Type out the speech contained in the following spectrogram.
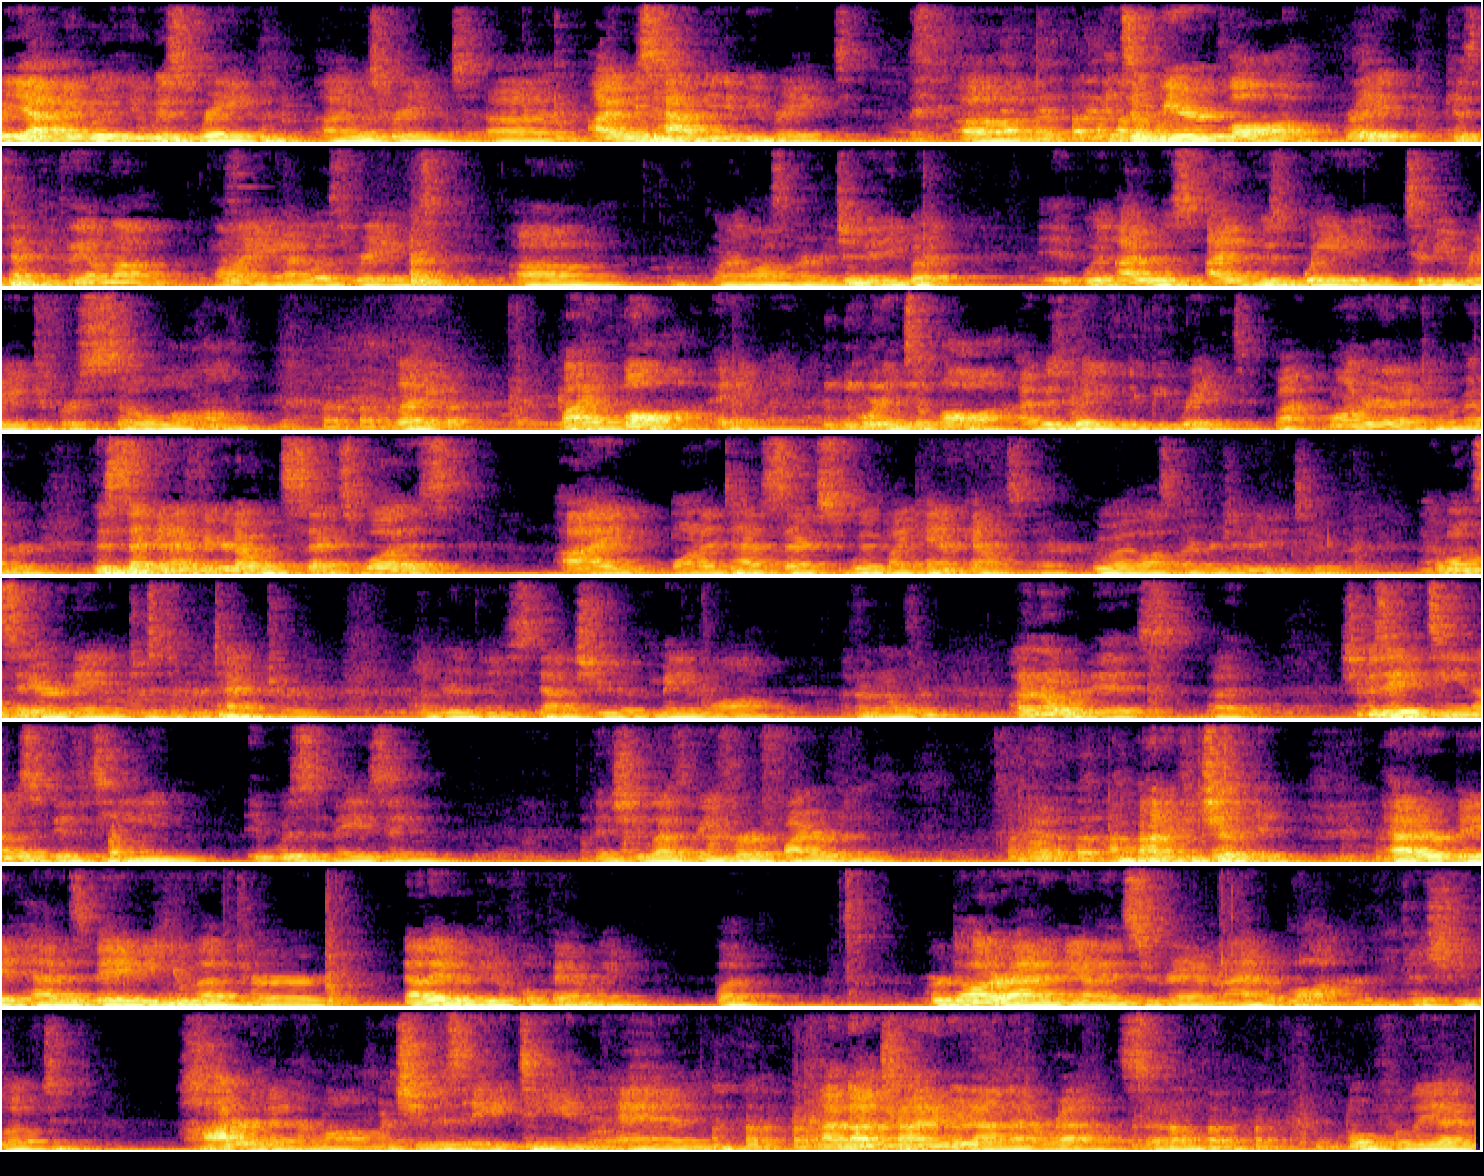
but yeah, it was rape. I was raped. Uh, I was happy to be raped. Uh, it's a weird law, right? Because technically I'm not lying. I was raped um, when I lost my virginity, but I was I was waiting to be raped for so long, like by law anyway. According to law, I was waiting to be raped, but longer than I can remember. The second I figured out what sex was, I wanted to have sex with my camp counselor, who I lost my virginity to. I won't say her name just to protect her under the statute of Maine law. I don't know what I don't know what it is, but she was 18, I was 15. It was amazing. Then she left me for a fireman. I'm not even joking. Had her ba- had his baby, he left her. Now they have a beautiful family. But her daughter added me on Instagram and I had to block her because she looked hotter than her mom when she was 18 and I'm not trying to go down that route. So hopefully I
